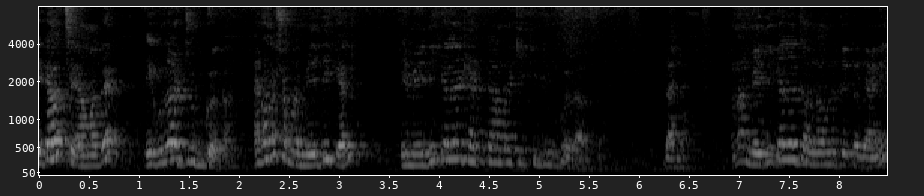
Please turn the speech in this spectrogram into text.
এটা হচ্ছে আমাদের এগুলোর যোগ্যতা। এখন আসলে আমরা মেডিকেল এই মেডিকেলের ক্ষেত্রে আমরা কি কি যোগ্যতা আছে? দেখো, আমরা মেডিকেলের জন্য আমরা যেটা জানি,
